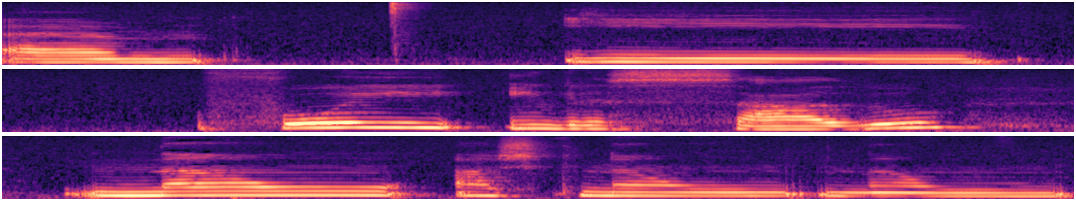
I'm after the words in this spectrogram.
Um, e foi engraçado, não, acho que não, não,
